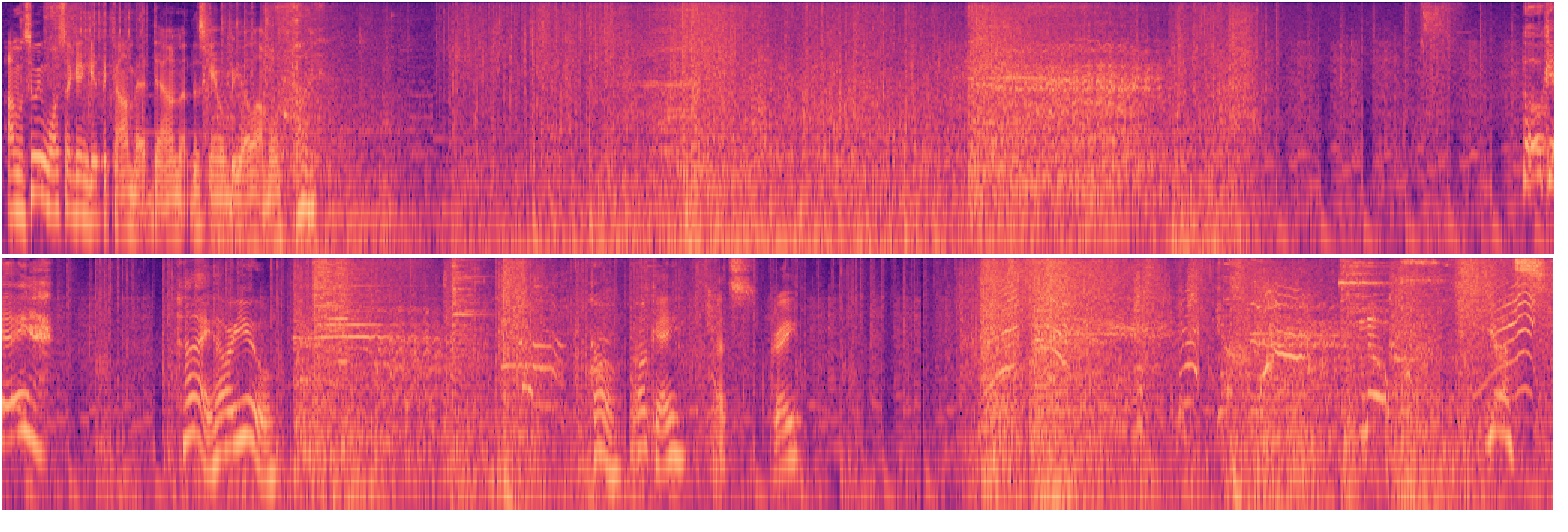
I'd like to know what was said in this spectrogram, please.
I'm assuming once I can get the combat down, this game will be a lot more fun. Okay. Hi, how are you? Oh, okay. That's great. No! Yes!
